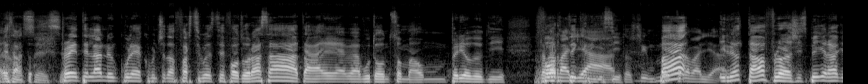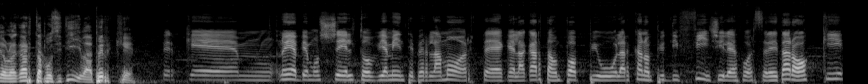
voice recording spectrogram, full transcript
diciamo, esatto sì, sì. probabilmente l'anno in cui lei ha cominciato a farsi queste foto rasata e aveva avuto insomma un periodo di forte crisi sì, ma in realtà Flora ci spiegherà che è una carta positiva perché? Perché mh, noi abbiamo scelto ovviamente per la morte, che è la carta un po' più, l'arcano più difficile forse dei tarocchi,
